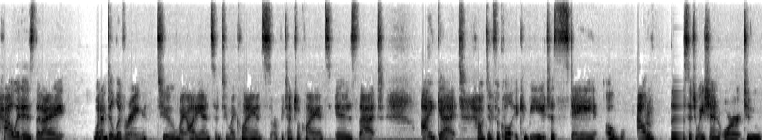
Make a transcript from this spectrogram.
how it is that I, what I'm delivering to my audience and to my clients or potential clients is that I get how difficult it can be to stay out of the situation or to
